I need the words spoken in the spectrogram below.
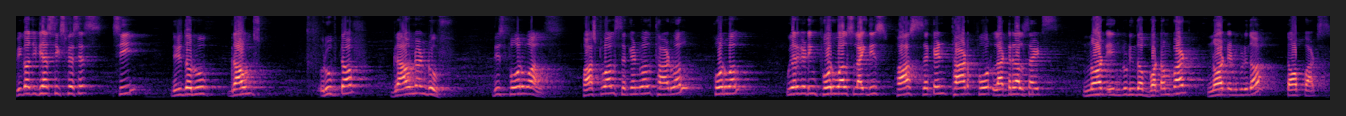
Because it has six faces. See, this is the roof, ground, rooftop, ground and roof. These four walls. First wall, second wall, third wall, four wall. We are getting four walls like this. First, second, third, four lateral sides. Not including the bottom part not including the top parts.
